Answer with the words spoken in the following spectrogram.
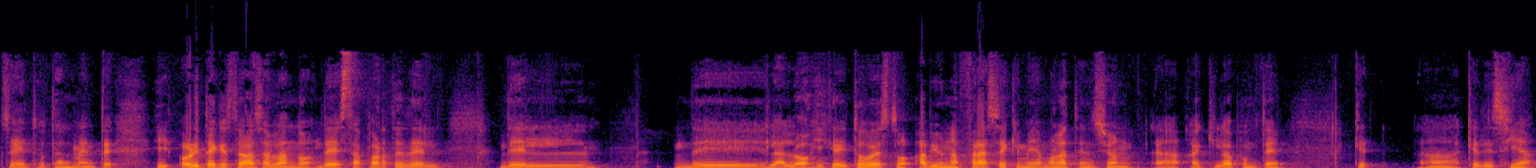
Sí, totalmente. Y ahorita que estabas hablando de esta parte del, del, de la lógica y todo esto, había una frase que me llamó la atención, ah, aquí la apunté, que, ah, que decía,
